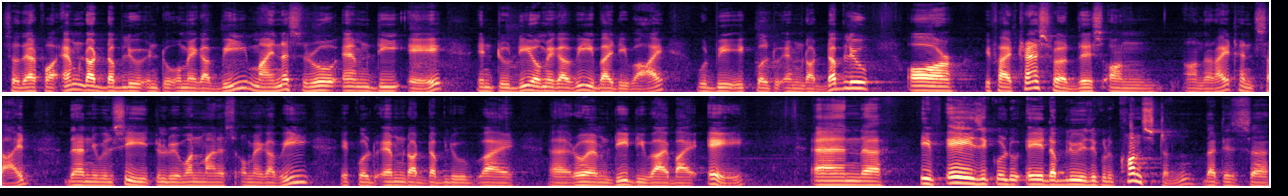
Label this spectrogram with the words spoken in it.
So, therefore, m dot w into omega v minus rho m d a into d omega v by d y would be equal to m dot w or if I transfer this on on the right hand side, then you will see it will be 1 minus omega v equal to m dot w by uh, rho m d dy by a. And uh, if a is equal to a w is equal to constant that is uh,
